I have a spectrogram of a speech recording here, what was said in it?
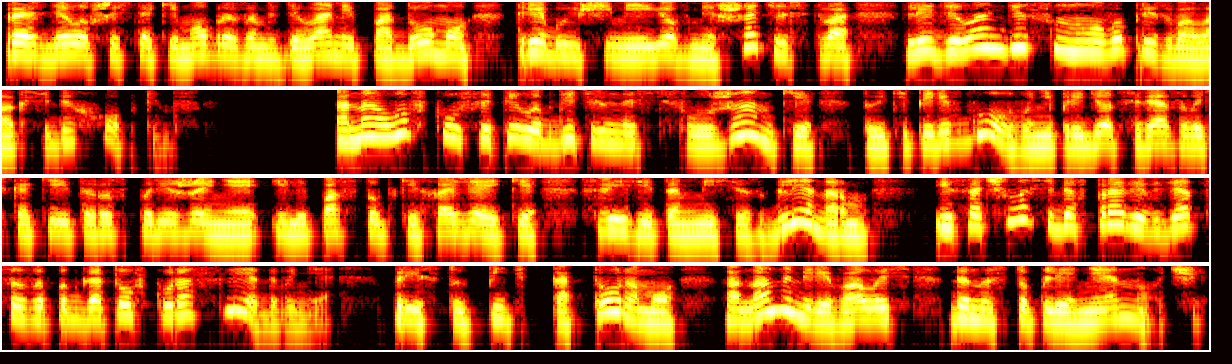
Разделавшись таким образом с делами по дому, требующими ее вмешательства, леди Ланди снова призвала к себе Хопкинс. Она ловко усыпила бдительность служанки, то и теперь и в голову не придет связывать какие-то распоряжения или поступки хозяйки с визитом миссис Гленнорм, и сочла себя вправе взяться за подготовку расследования, приступить к которому она намеревалась до наступления ночи.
